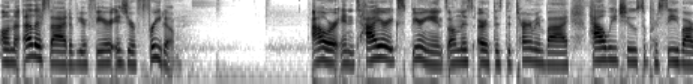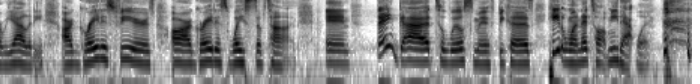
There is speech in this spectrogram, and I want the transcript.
on the other side of your fear is your freedom. Our entire experience on this earth is determined by how we choose to perceive our reality. Our greatest fears are our greatest wastes of time. And thank God to Will Smith because he the one that taught me that one.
